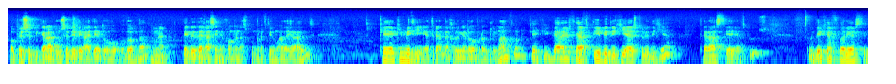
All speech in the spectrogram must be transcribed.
ο οποίος επικρατούσε τη δεκαετία του 80. Ναι. Πήρε 10 συνεχόμενα, ας πούμε, αυτή η ομάδα η Ράδης. Και κοιμήθηκε για 30 χρόνια λόγω προβλημάτων. Και εκεί πέρα ήρθε αυτή η επιτυχία, έστω επιτυχία, τεράστια για αυτούς, που υπήρχε αφορία στην.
